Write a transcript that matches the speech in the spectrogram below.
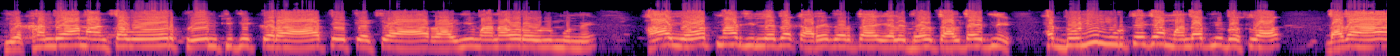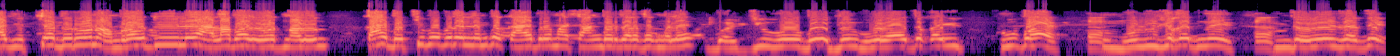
एखाद्या माणसावर प्रेम किती करा ते त्याच्या राजनीमानावर अवलंबून आहे. हा यवतमाळ जिल्ह्याचा कार्यकर्ता आहे, याला धड चालता येत नाही. ह्या दोन्ही मूर्तीच्या मंदात मी बसलो दादा आज इतक्या दुरून अमरावतीला आला बा यवतमाळून काय बच्चू बद्दल नेमकं काय प्रेम आहे? सांग बरं जरा मला. बच्चू बद्दल बोलायचं काही खूप आहे. बोलू शकत नाही. जाते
